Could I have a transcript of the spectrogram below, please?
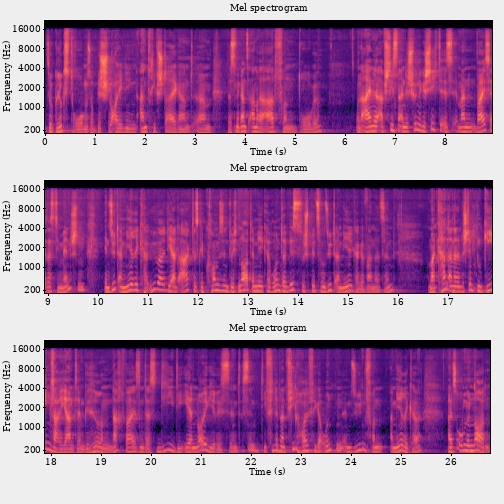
so Glücksdrogen, so beschleunigend, antriebssteigernd. Ähm, das ist eine ganz andere Art von Droge. Und eine abschließend eine schöne Geschichte ist, man weiß ja, dass die Menschen in Südamerika über die Antarktis gekommen sind, durch Nordamerika runter bis zur Spitze von Südamerika gewandert sind. Und man kann an einer bestimmten Genvariante im Gehirn nachweisen, dass die, die eher neugierig sind, sind, die findet man viel häufiger unten im Süden von Amerika als oben im Norden.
